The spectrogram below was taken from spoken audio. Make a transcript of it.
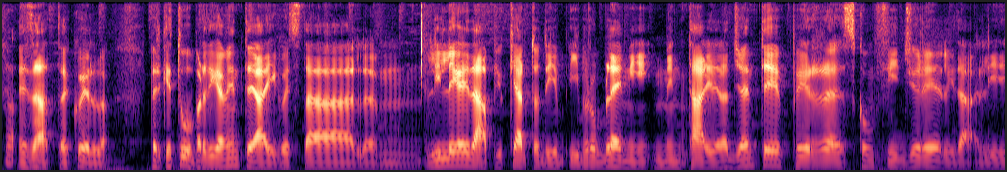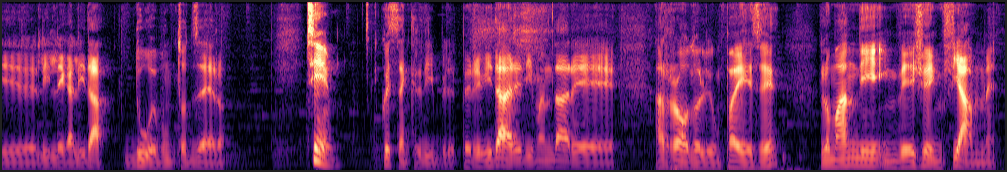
no. esatto, è quello. Perché tu praticamente hai questa mh, l'illegalità più che altro dei i problemi mentali della gente per sconfiggere l'illegalità 2.0. sì, Questo è incredibile. Per evitare di mandare a rotoli un paese, lo mandi invece in fiamme.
